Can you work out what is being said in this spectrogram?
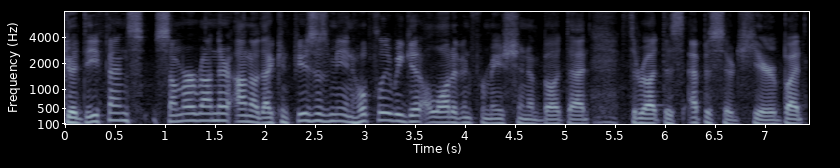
good defense somewhere around there. I don't know. That confuses me, and hopefully we get a lot of information about that throughout this episode here. But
